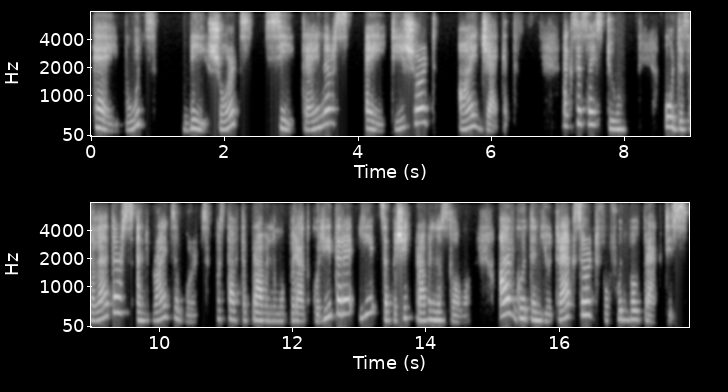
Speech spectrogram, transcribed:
K, boots. B, shorts. C, trainers. A, t-shirt. I, jacket. Exercise 2. Order the letters and write the words. Поставте в правильному порядку літери і запишіть правильне слово. I've got a new tracksuit for football practice.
